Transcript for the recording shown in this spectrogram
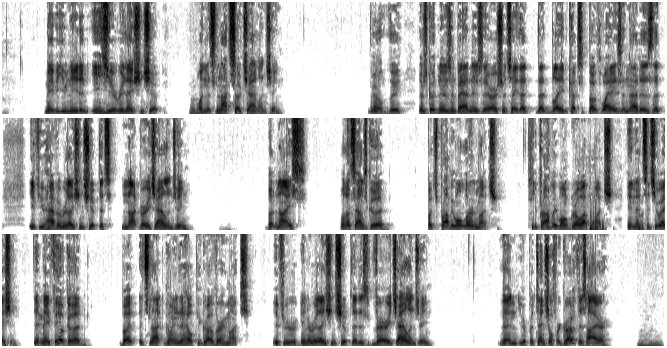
Maybe you need an easier relationship, mm. one that's not so challenging. Well, the there's good news and bad news there. I should say that that blade cuts both ways, and that is that if you have a relationship that's not very challenging, but nice, well, that sounds good, but you probably won't learn much. You probably won't grow up much in that situation. It may feel good, but it's not going to help you grow very much. If you're in a relationship that is very challenging, then your potential for growth is higher, mm-hmm.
